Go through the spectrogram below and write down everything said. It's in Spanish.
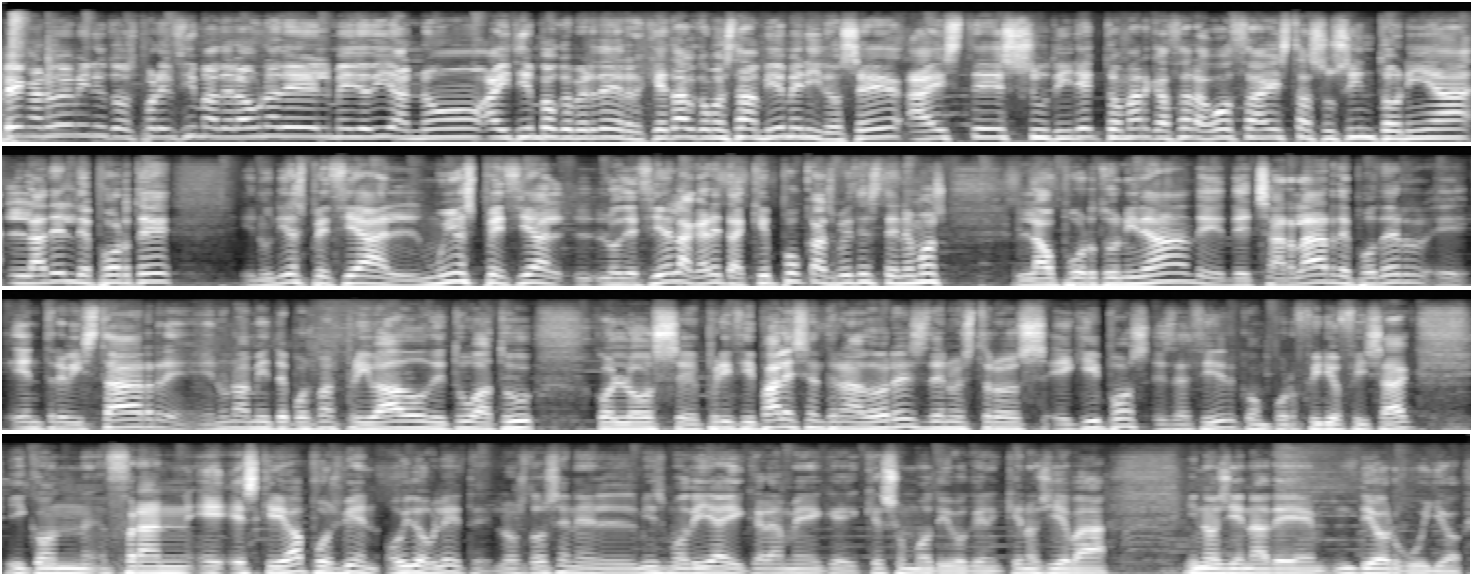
Venga, nueve minutos por encima de la una del mediodía. No hay tiempo que perder. ¿Qué tal? ¿Cómo están? Bienvenidos ¿eh? a este su directo Marca Zaragoza. Esta su sintonía, la del deporte, en un día especial, muy especial. Lo decía la careta, que pocas veces tenemos la oportunidad de, charlar, de poder eh, entrevistar en un ambiente pues más privado, de tú a tú, con los eh, principales entrenadores de nuestros equipos, es decir, con Porfirio Fisac y con Fran Escriba. Pues bien, hoy doblete, los dos en el mismo día y créame que, es un motivo que, nos lleva y nos llena de, orgullo.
